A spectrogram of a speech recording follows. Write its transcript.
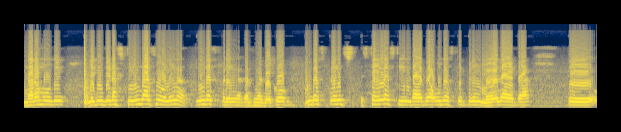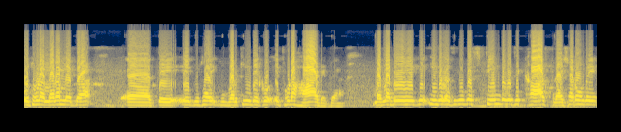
नरम होंगे। लेकिन जो स्टीम वास्ते होने ना, इनका स्प्रिंग अगर तुम देखो, इनका स्प्रिंग स्टेनलेस स्टील का है पाया, उनका स्प्रिंग लोहे का है पाया तो वो थोड़ा नरम है पाया। ਤੇ ਇਹ ਦੂਸਰਾ ਇੱਕ ਵਰਕਿੰਗ ਦੇਖੋ, ਇਹ ਥੋੜਾ ਹਾਰਡ ਹੈ ਪਿਆ। ਮਤਲਬ ਇਹ ਹੈ ਕਿ ਇਹਦੇ ਵਾਸਤੇ ਕਿਉਂਕਿ ਸਟੀਮ ਦੇ ਵਿੱਚ ਖਾਸ ਪ੍ਰੈਸ਼ਰ ਹੁੰਦੇ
